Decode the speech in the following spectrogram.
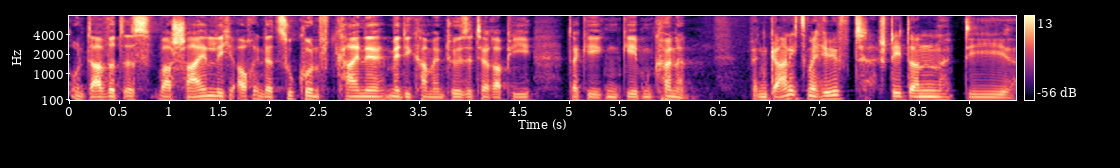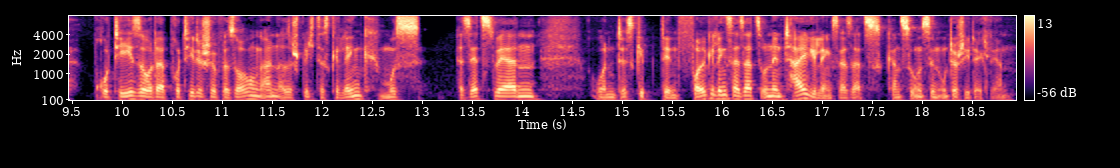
Und da wird es wahrscheinlich auch in der Zukunft keine medikamentöse Therapie dagegen geben können. Wenn gar nichts mehr hilft, steht dann die Prothese oder prothetische Versorgung an, also sprich das Gelenk muss ersetzt werden und es gibt den Vollgelenksersatz und den Teilgelenksersatz. Kannst du uns den Unterschied erklären?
